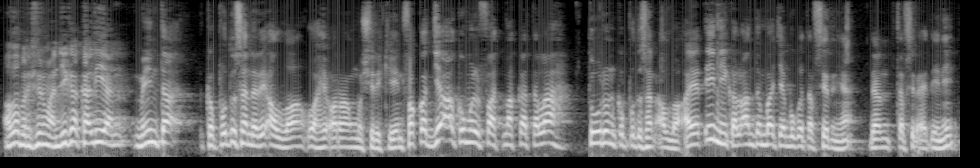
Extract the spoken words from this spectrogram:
Allah berfirman, jika kalian minta keputusan dari Allah, wahai orang musyrikin, faqad ja'akumul fat, maka telah turun keputusan Allah. Ayat ini, kalau antum baca buku tafsirnya, dan tafsir ayat ini,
